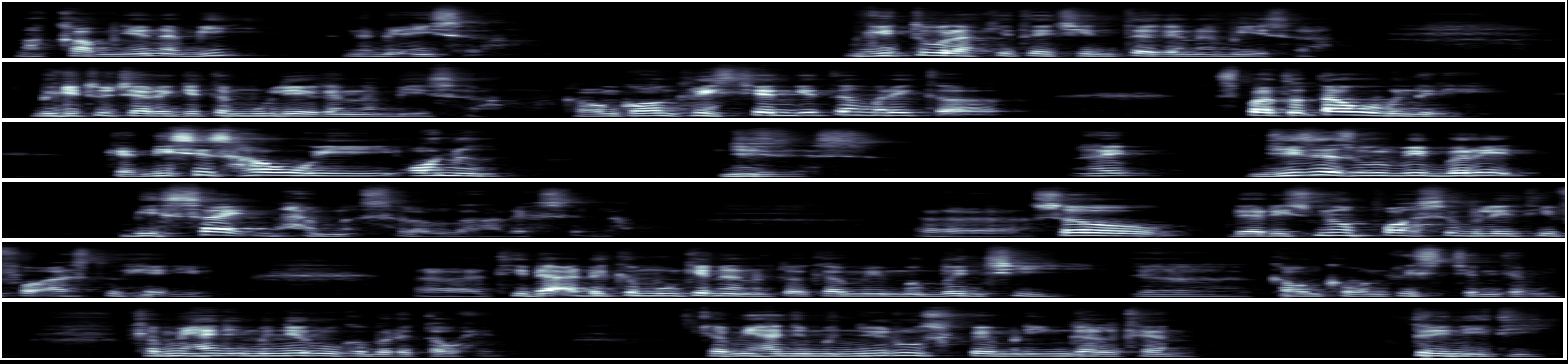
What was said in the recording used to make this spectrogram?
makamnya Nabi Nabi Isa. Begitulah kita cintakan Nabi Isa. Begitu cara kita muliakan Nabi Isa. Kawan-kawan Kristian kita mereka sepatut tahu benda ni. Okay, this is how we honor Jesus. Right? Jesus will be buried beside Muhammad sallallahu alaihi wasallam. Uh, so there is no possibility for us to hate you. Uh, tidak ada kemungkinan untuk kami membenci uh, kawan-kawan Kristian kami. Kami hanya menyeru kepada tauhid. Kami hanya menyeru supaya meninggalkan Trinity.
